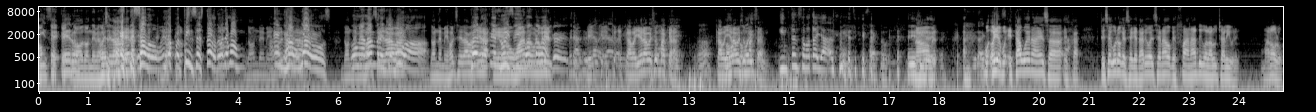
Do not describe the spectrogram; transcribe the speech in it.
Pepín eh, eh, Cestero. no, donde mejor o se daba la- era- Este sábado en la Pepín Cestero de Bayamón. donde mejor se daba- Enjaulados donde con mejor alambres se de púa. Donde mejor se daba Pedro Pierluisi y Juan Wanda Gabriel. Vázquez. Mira, Eh, mira, ca- mira, ca- mira. Caballera versus ¿Cómo máscara. que? Caballera ¿Cómo- versus máscara. Intensa batalla. Exacto. No, pero- Oye, está buena esa. Está. Estoy seguro que el secretario del Senado, que es fanático de la lucha libre, Manolo,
